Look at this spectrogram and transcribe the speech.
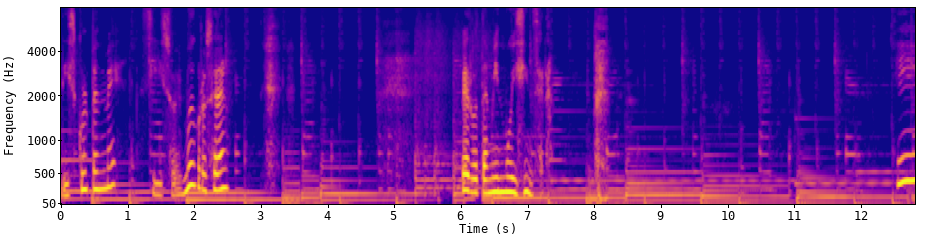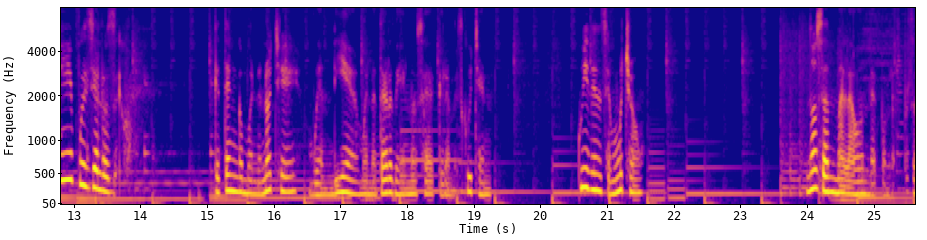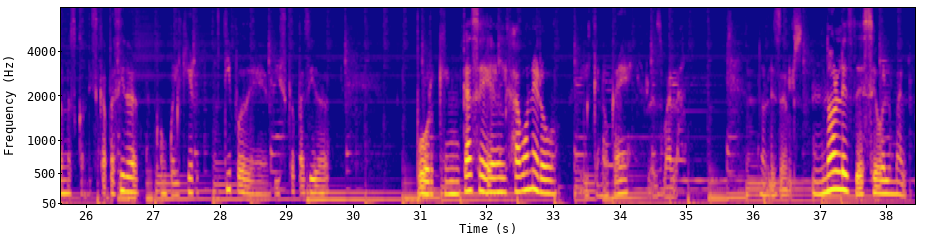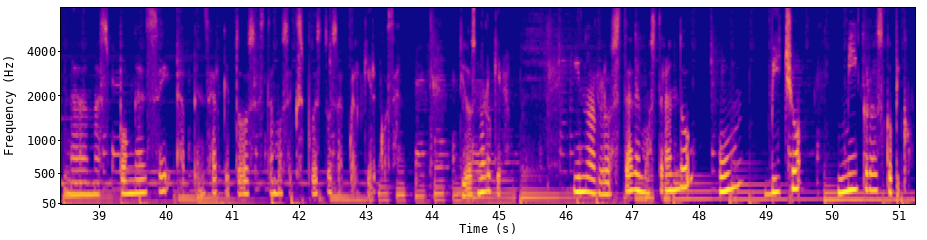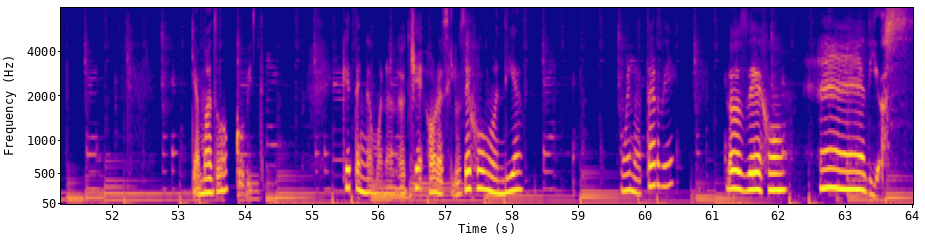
Discúlpenme si soy muy grosera, pero también muy sincera. Y pues ya los dejo. Que tengan buena noche, buen día, buena tarde, no sé a qué hora me escuchen. Cuídense mucho no sean mala onda con las personas personas con discapacidad, con cualquier tipo de discapacidad, porque en casa el jabonero, el que no cae, resbala. No les, no les deseo el mal, nada más pónganse a pensar que todos estamos expuestos a cualquier cosa. Dios no lo quiera. Y nos lo está demostrando un bicho microscópico llamado COVID. Que tengan buena noche. Ahora sí los dejo. Buen día. Buena tarde. Los dejo. Adiós.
